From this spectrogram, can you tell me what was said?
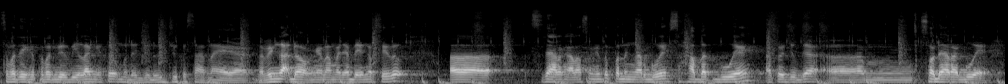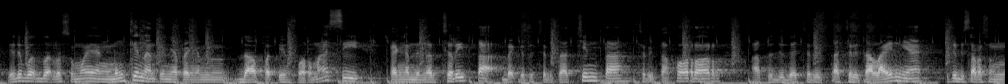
seperti yang teman gue bilang itu menuju-nuju ke sana ya tapi nggak dong yang namanya bangers itu uh, secara nggak langsung itu pendengar gue sahabat gue atau juga um, saudara gue jadi buat buat lo semua yang mungkin nantinya pengen dapat informasi pengen dengar cerita baik itu cerita cinta cerita horor atau juga cerita cerita lainnya itu bisa langsung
